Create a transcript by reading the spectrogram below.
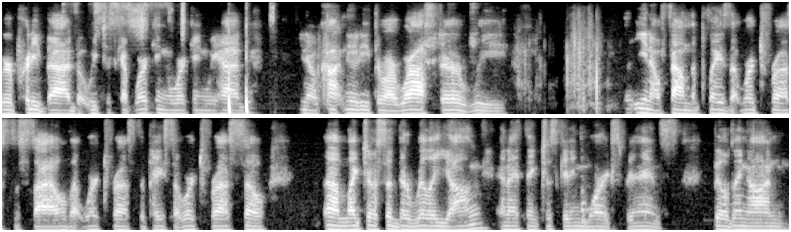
we were pretty bad, but we just kept working and working. We had, you know, continuity through our roster. We, you know, found the plays that worked for us, the style that worked for us, the pace that worked for us. So, um, like Joe said, they're really young, and I think just getting more experience, building on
